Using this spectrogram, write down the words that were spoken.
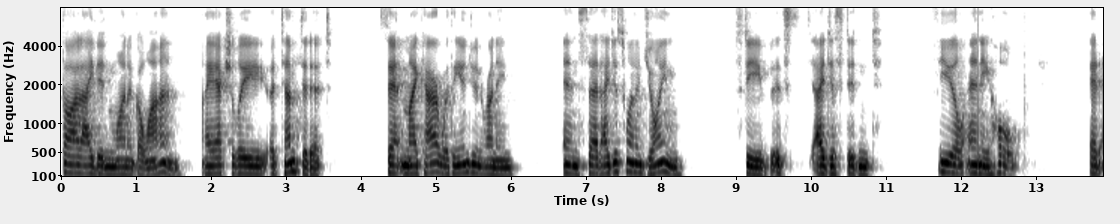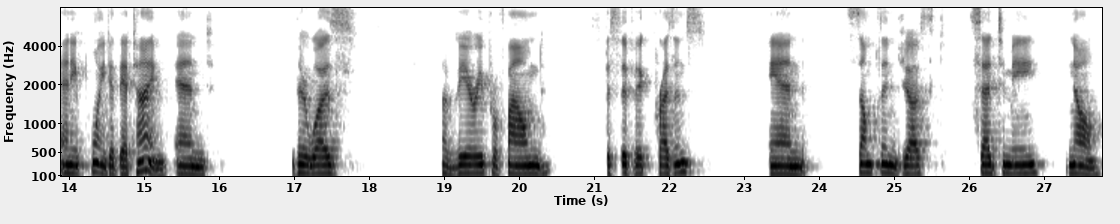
thought I didn't want to go on. I actually attempted it, sat in my car with the engine running, and said, I just want to join Steve. It's I just didn't feel any hope at any point at that time. And there was a very profound, specific presence, and something just said to me, no.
